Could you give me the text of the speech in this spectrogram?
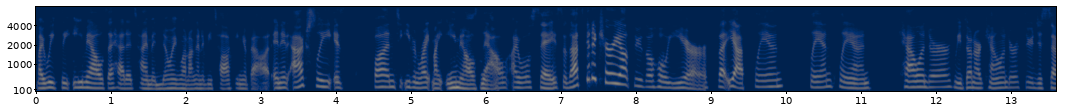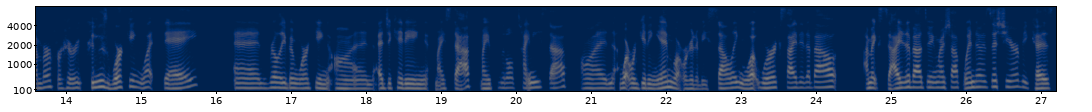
my weekly emails ahead of time and knowing what I'm going to be talking about. And it actually is fun to even write my emails now, I will say. So that's going to carry out through the whole year. But yeah, plan, plan, plan, calendar. We've done our calendar through December for who, who's working what day and really been working on educating my staff, my little tiny staff, on what we're getting in, what we're going to be selling, what we're excited about. I'm excited about doing my shop windows this year because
